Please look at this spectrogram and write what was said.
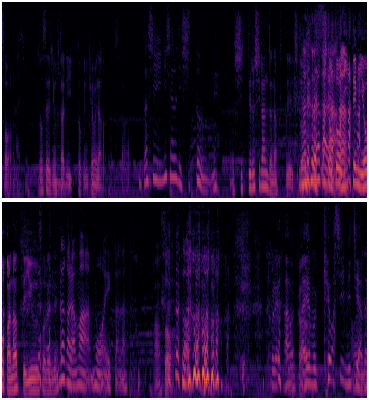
そうなんですよ。女性陣2人特に興味なかったですか？私イニシャル D 知っとるんね知ってる知らんじゃなくて ちょっと一通り行ってみようかなっていうそれね。だからまあもうええかなと。あそう。これあなんかあやむ険しい道やね。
